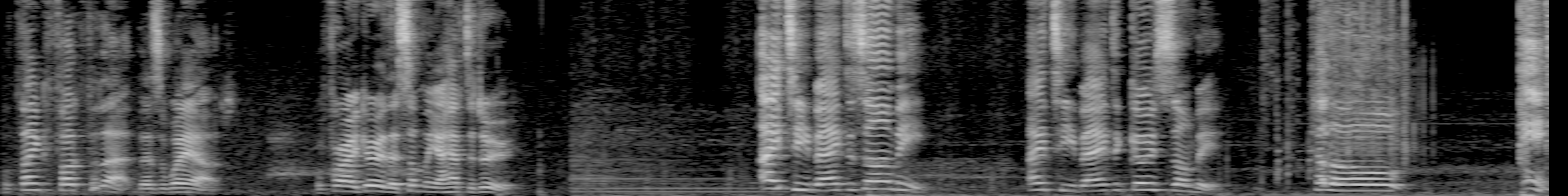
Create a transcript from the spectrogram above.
Well, thank fuck for that. There's a way out. Before I go, there's something I have to do. I teabagged a zombie! I teabagged a ghost zombie. Hello! Eh.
